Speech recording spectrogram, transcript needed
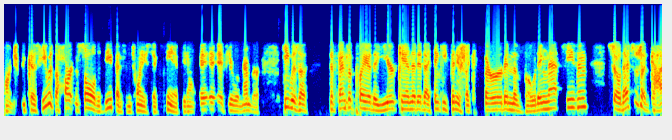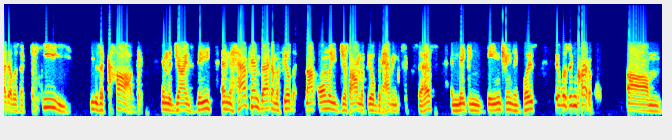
punch because he was the heart and soul of the defense in 2016. If you don't, if you remember, he was a defensive player of the year candidate. I think he finished like third in the voting that season. So that's was a guy that was a key. He was a cog in the Giants D, and to have him back on the field, not only just on the field, but having success and making game changing plays, it was incredible. Um,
